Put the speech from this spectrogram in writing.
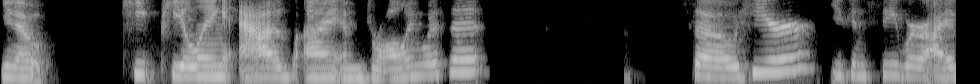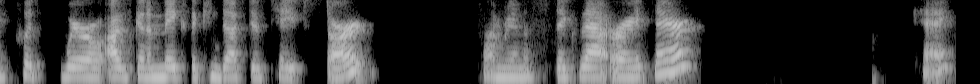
you know, keep peeling as I am drawing with it. So here you can see where I put where I was going to make the conductive tape start. So I'm going to stick that right there. Okay.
